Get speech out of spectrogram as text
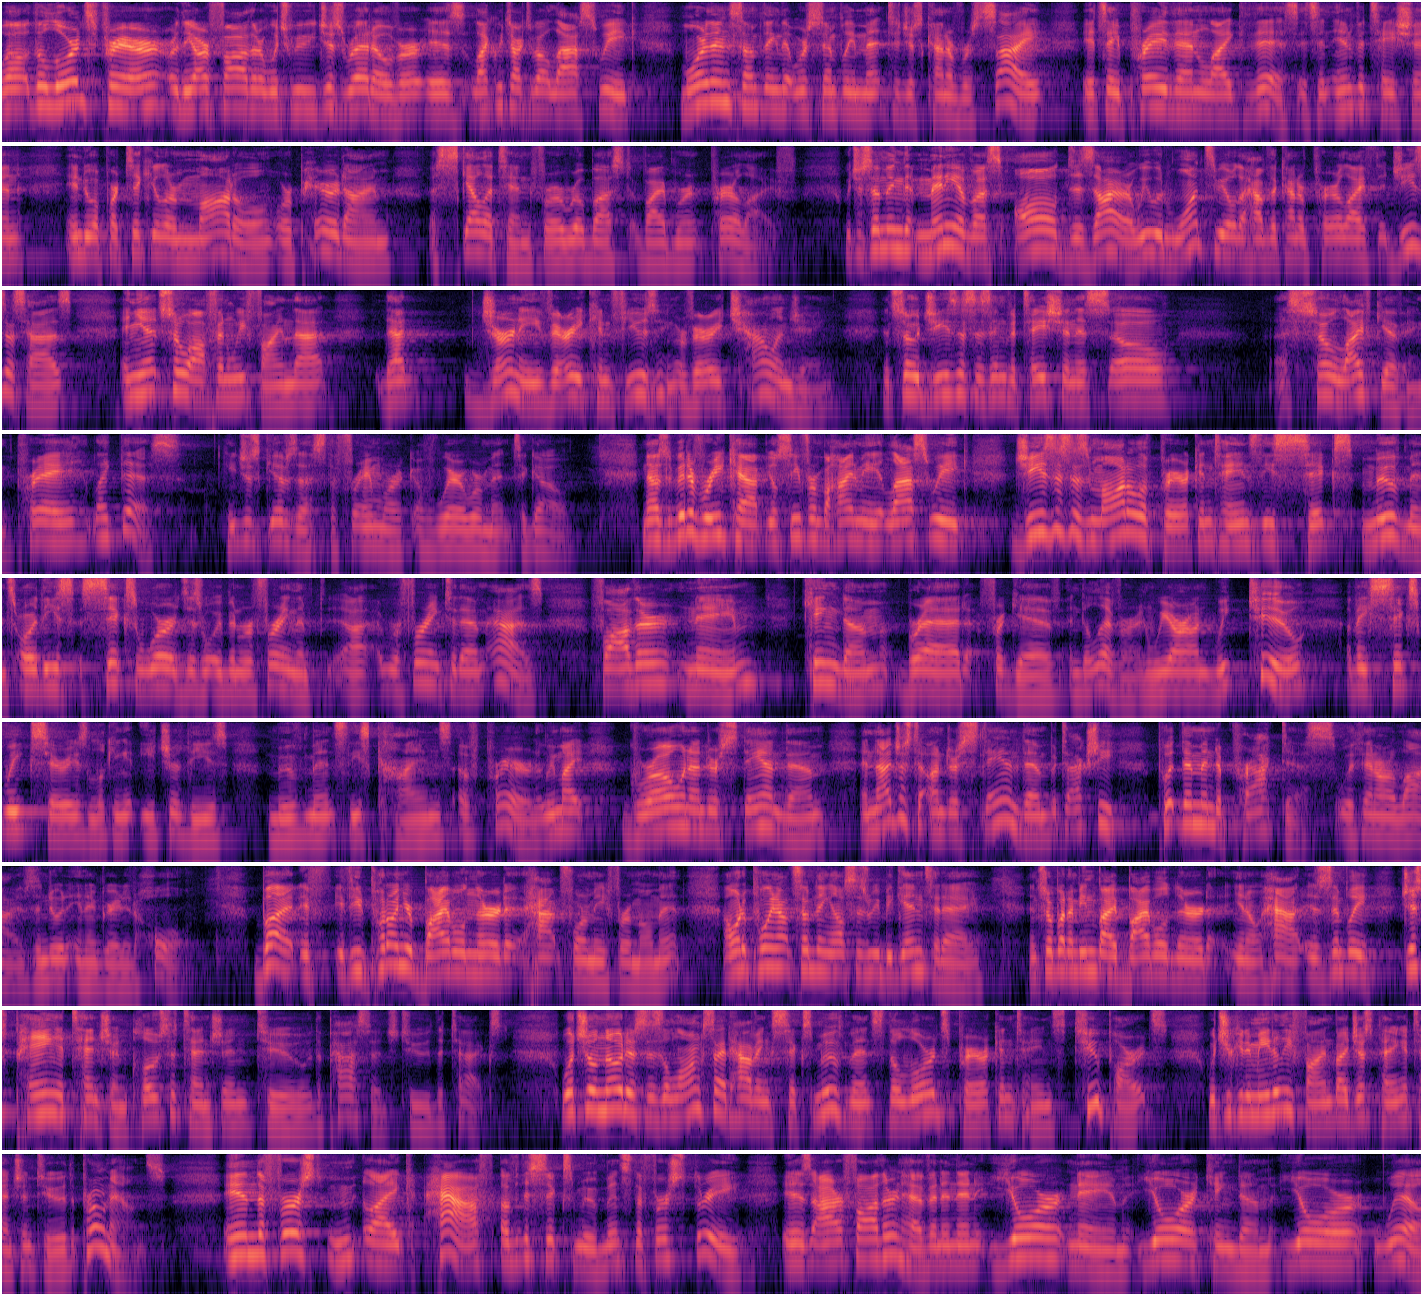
Well, the Lord's Prayer, or the Our Father, which we just read over, is, like we talked about last week, more than something that we're simply meant to just kind of recite. It's a pray then like this it's an invitation into a particular model or paradigm, a skeleton for a robust, vibrant prayer life, which is something that many of us all desire. We would want to be able to have the kind of prayer life that Jesus has, and yet so often we find that, that journey very confusing or very challenging. And so Jesus' invitation is so, so life giving. Pray like this. He just gives us the framework of where we're meant to go. Now, as a bit of recap, you'll see from behind me last week, Jesus' model of prayer contains these six movements, or these six words is what we've been referring, them, uh, referring to them as Father, name, kingdom, bread, forgive, and deliver. And we are on week two of a six week series looking at each of these movements, these kinds of prayer, that we might grow and understand them, and not just to understand them, but to actually put them into practice within our lives, into an integrated whole. But if, if you'd put on your Bible nerd hat for me for a moment, I want to point out something else as we begin today. And so, what I mean by Bible nerd you know, hat is simply just paying attention, close attention to the passage, to the text. What you'll notice is alongside having six movements, the Lord's Prayer contains two parts, which you can immediately find by just paying attention to the pronouns. In the first like half of the six movements, the first three is our Father in heaven, and then your name, your kingdom, your will.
